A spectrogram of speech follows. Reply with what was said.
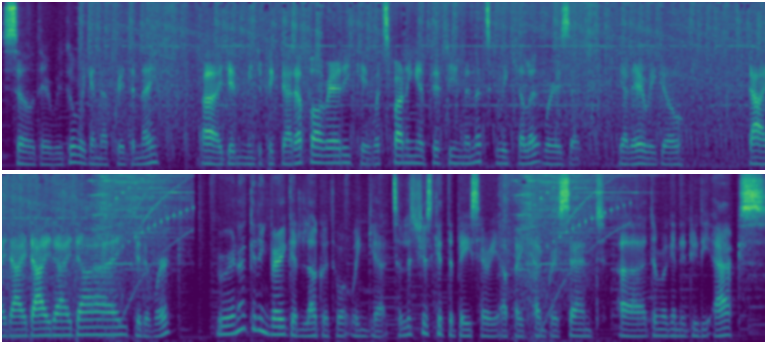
So there we go, we're going to upgrade the knife. Uh, I didn't mean to pick that up already. Okay, what's spawning at 15 minutes? Can we kill it? Where is it? Yeah, there we go. Die, die, die, die, die. Did it work? We're not getting very good luck with what we can get, so let's just get the base area up by 10%. Uh, then we're going to do the axe.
